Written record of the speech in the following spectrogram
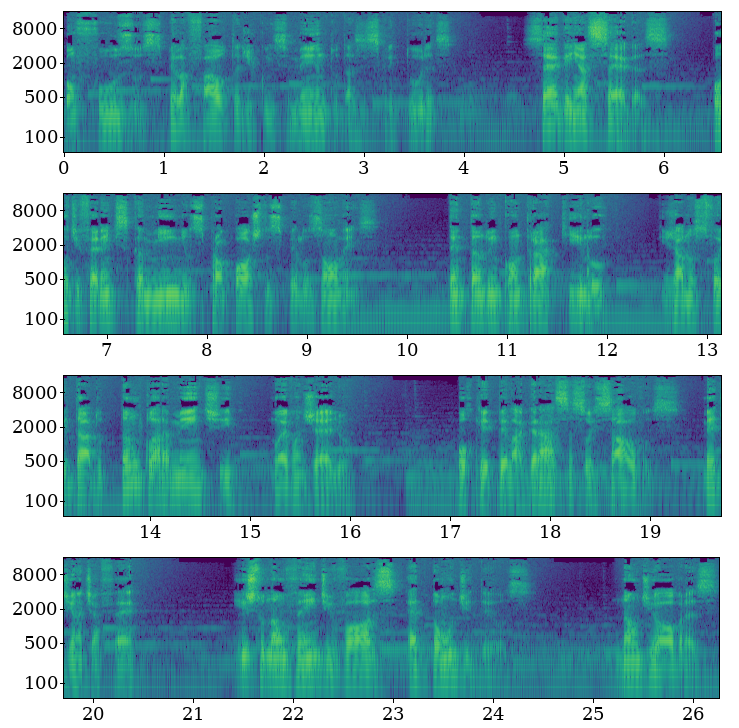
Confusos pela falta de conhecimento das Escrituras, seguem às cegas por diferentes caminhos propostos pelos homens, tentando encontrar aquilo que já nos foi dado tão claramente no Evangelho. Porque pela graça sois salvos, mediante a fé. Isto não vem de vós, é dom de Deus, não de obras,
